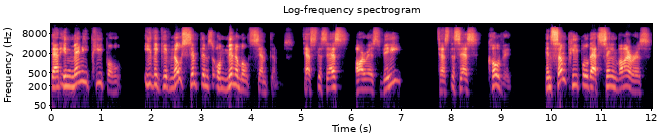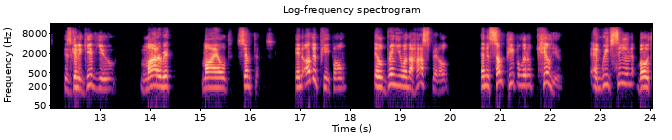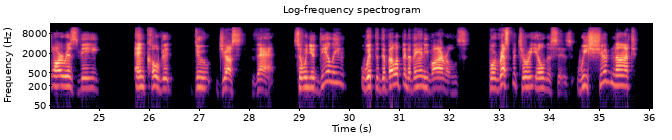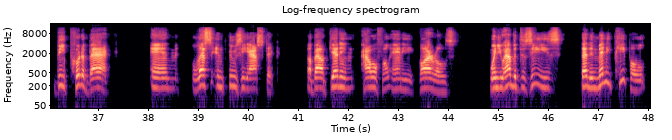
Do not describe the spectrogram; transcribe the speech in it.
that in many people either give no symptoms or minimal symptoms. Testis S, RSV, Testis S COVID. In some people, that same virus is going to give you moderate, mild symptoms. In other people, it'll bring you in the hospital. And in some people, it'll kill you. And we've seen both RSV and COVID do just that. So when you're dealing with the development of antivirals for respiratory illnesses, we should not be put aback and less enthusiastic about getting powerful antivirals. When you have a disease that in many people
